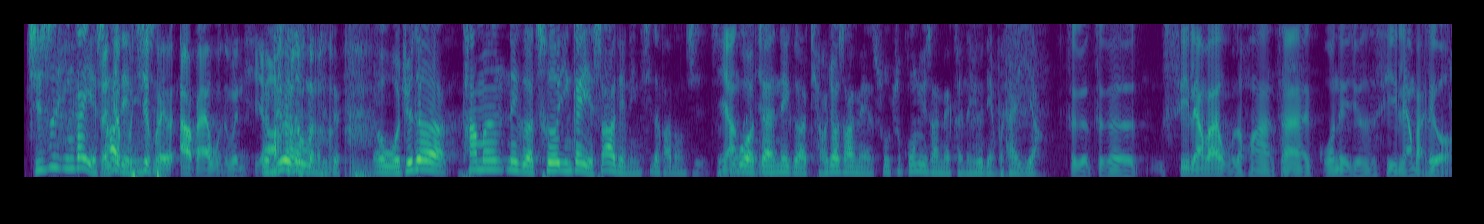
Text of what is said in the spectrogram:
其实应该也是二点零。不忌讳二百五的问题啊。没有这个问题，对。呃，我觉得他们那个车应该也是二点零 T 的发动机，只不过在那个调教上面、输出功率上面可能有点不太一样。这个这个 C 两百五的话，在国内就是 C 两百六。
